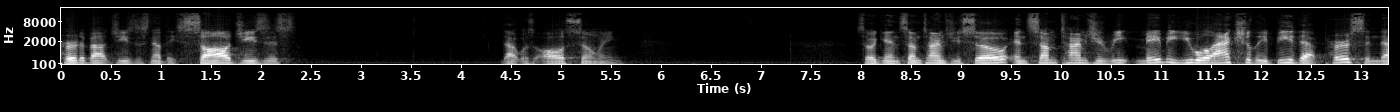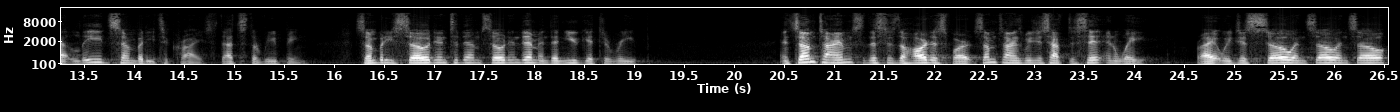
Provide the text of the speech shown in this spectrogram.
heard about Jesus. Now they saw Jesus. That was all sowing. So, again, sometimes you sow and sometimes you reap. Maybe you will actually be that person that leads somebody to Christ. That's the reaping. Somebody sowed into them, sowed in them, and then you get to reap. And sometimes, this is the hardest part, sometimes we just have to sit and wait, right? We just sow and sow and sow.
